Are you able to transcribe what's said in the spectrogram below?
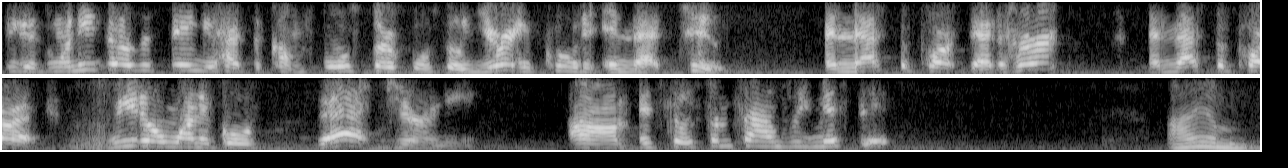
because when he does a thing, it has to come full circle. So you're included in that too. And that's the part that hurts. And that's the part we don't want to go that journey. Um, and so sometimes we miss it. I am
